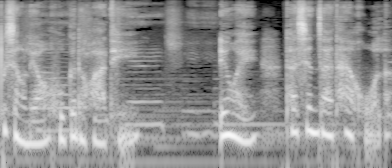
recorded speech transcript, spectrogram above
不想聊胡歌的话题，因为他现在太火了。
